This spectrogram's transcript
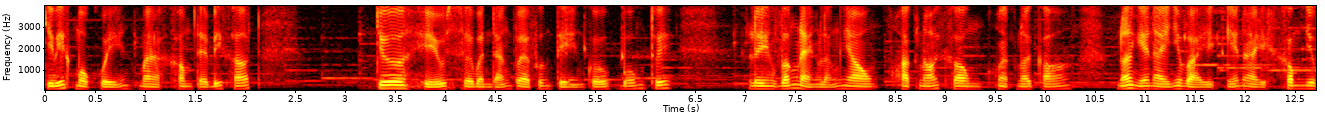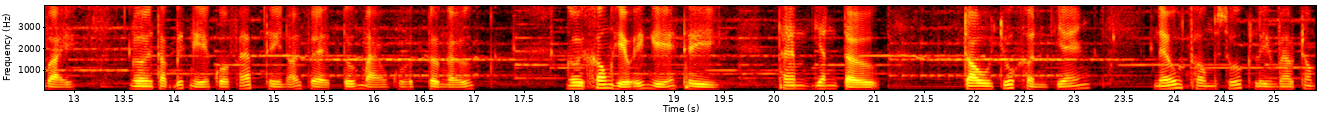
chỉ biết một quyển mà không thể biết hết. Chưa hiểu sự bình đẳng về phương tiện của bốn thuyết, liền vấn nạn lẫn nhau, hoặc nói không, hoặc nói có. Nói nghĩa này như vậy, nghĩa này không như vậy. Người thật biết nghĩa của Pháp thì nói về tướng mạo của từ ngữ. Người không hiểu ý nghĩa thì tham danh tự, trâu chuốt hình dáng. Nếu thông suốt liền vào trong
